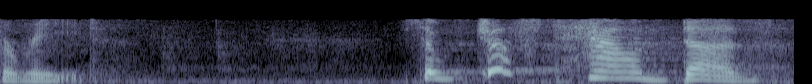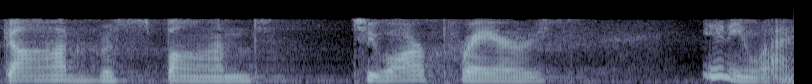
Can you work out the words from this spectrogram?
to read. So, just how does God respond to our prayers anyway?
